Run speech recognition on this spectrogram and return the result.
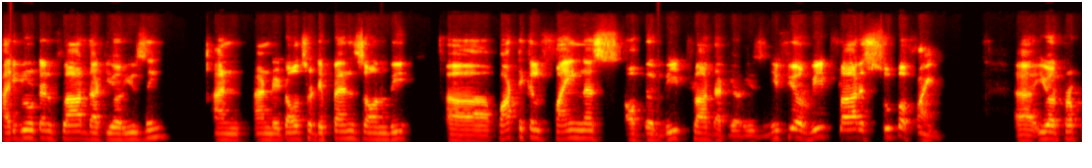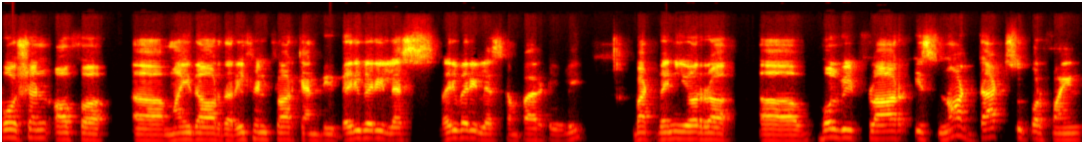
high gluten flour that you're using. And, and it also depends on the uh, particle fineness of the wheat flour that you're using. If your wheat flour is super fine, uh, your proportion of uh, uh, maida or the refined flour can be very, very less, very, very less comparatively. But when your uh, uh, whole wheat flour is not that super fine,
